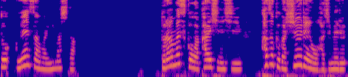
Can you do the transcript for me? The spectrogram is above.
と、グエンさんは言いました。ドラ息子は改心し、家族が修練を始める。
